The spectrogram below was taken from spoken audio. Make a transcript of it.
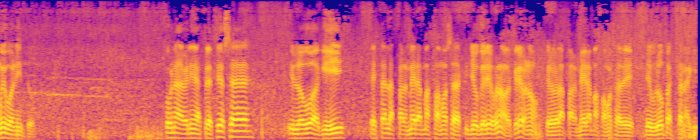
muy bonito. Con unas avenidas preciosas y luego aquí están las palmeras más famosas, yo creo, bueno, creo no, creo que las palmeras más famosas de, Europa están aquí.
